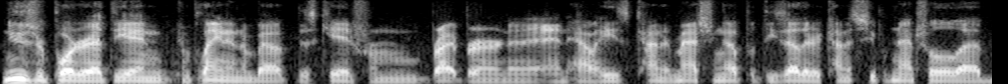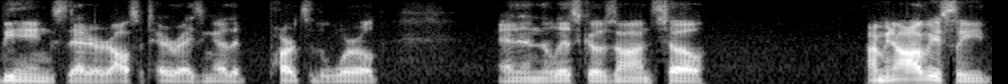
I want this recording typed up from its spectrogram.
news reporter at the end complaining about this kid from Brightburn and, and how he's kind of matching up with these other kind of supernatural uh, beings that are also terrorizing other parts of the world. And then the list goes on. So, I mean, obviously,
